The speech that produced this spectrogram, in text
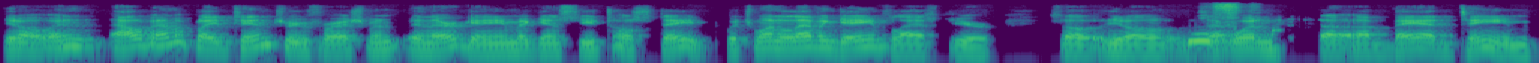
you know, and Alabama played ten true freshmen in their game against Utah State, which won eleven games last year. So you know Oof. that wasn't a, a, bad team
